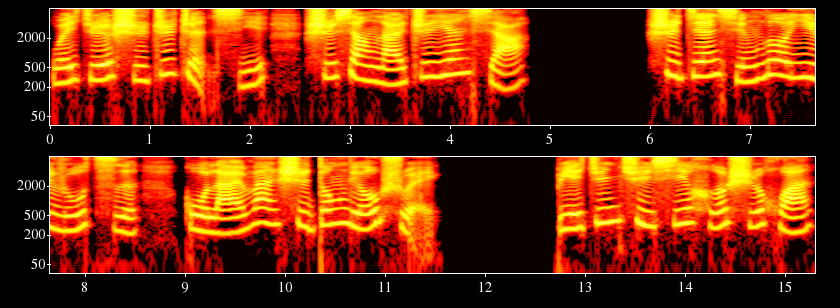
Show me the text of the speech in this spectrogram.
惟觉时之枕席，失向来之烟霞。世间行乐亦如此。古来万事东流水，别君去兮何时还？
